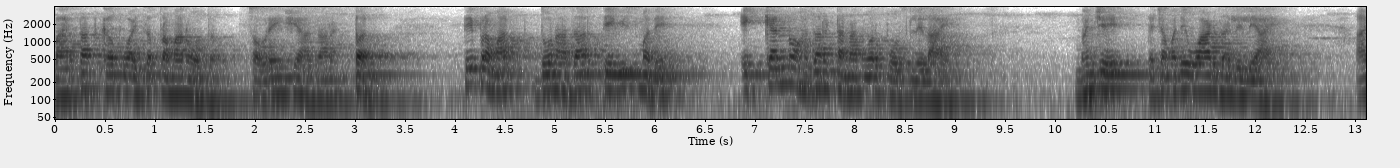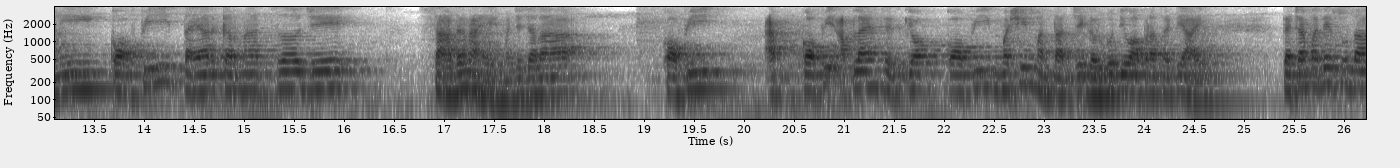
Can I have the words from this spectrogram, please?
भारतात खप व्हायचं प्रमाण होतं. चौऱ्याऐंशी हजार टन. ते प्रमाण दोन हजार तेवीसमध्ये एक्क्याण्णव हजार टनांवर पोचलेलं आहे. म्हणजे त्याच्यामध्ये वाढ झालेली आहे. आणि कॉफी तयार करण्याचं जे साधन आहे म्हणजे ज्याला कॉफी ॲप कॉफी अप्लायन्सेस किंवा कॉफी मशीन म्हणतात जे घरगुती वापरासाठी आहे त्याच्यामध्ये सुद्धा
